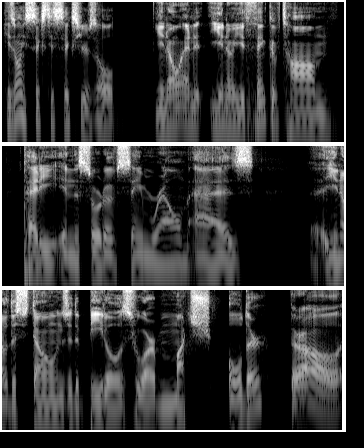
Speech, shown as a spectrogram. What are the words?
He's only sixty six years old. You know, and it, you know, you think of Tom Petty in the sort of same realm as uh, you know the Stones or the Beatles, who are much older. They're all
